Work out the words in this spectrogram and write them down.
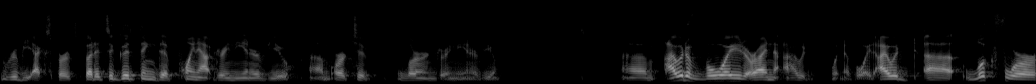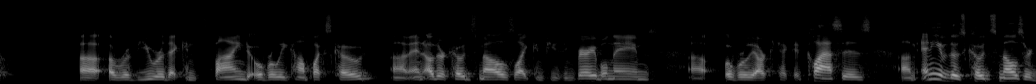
Ruby experts, but it's a good thing to point out during the interview um, or to learn during the interview. Um, I would avoid, or I, I would, wouldn't avoid, I would uh, look for uh, a reviewer that can find overly complex code uh, and other code smells like confusing variable names, uh, overly architected classes. Um, any of those code smells are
